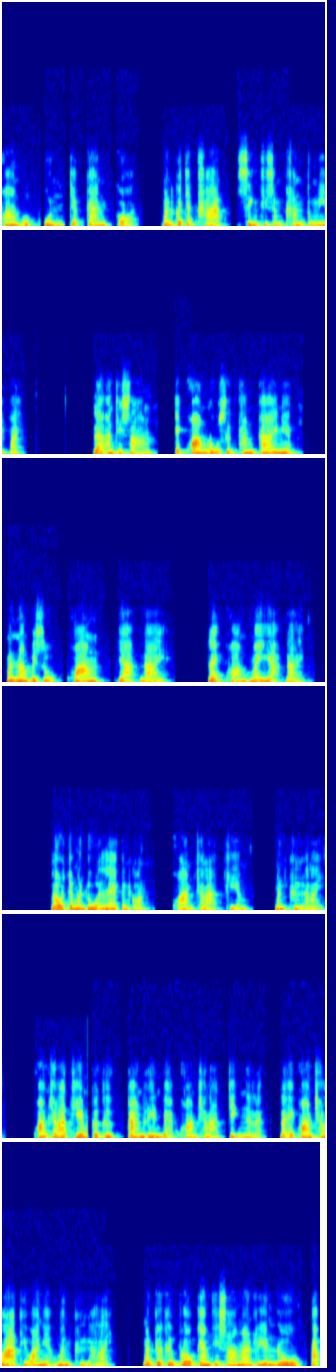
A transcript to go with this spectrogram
ความอบอุ่นจากการกอด มันก็จะขาดสิ่งที่สำคัญตรงนี้ไป และอันที่สามไอ้ความรู้สึกทางกายเนี่ย มันนำไปสู่ความอยากได้ และความไม่อยากได้ เราจะมาดูอันแรกกันก่อน ความฉลาดเทียมมันคืออะไร ความฉลาดเทียมก็คือการเรียนแบบความฉลาดจริงนั่นแหละ และไอ้ความฉลาดที่ว่านี้มันคืออะไร มันก็คือโปรแกรมที่สามารถเรียนรู้ปรับ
